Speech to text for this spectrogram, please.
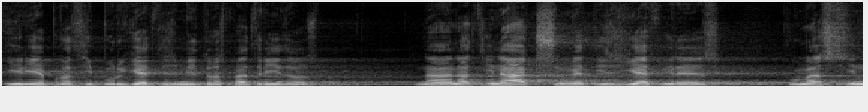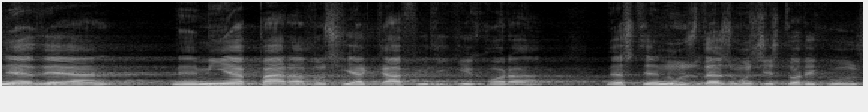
κύριε Πρωθυπουργέ της Μητρός Πατρίδος, να ανατινάξουμε τις γέφυρες που μας συνέδεαν με μια παραδοσιακά φιλική χώρα με στενούς δεσμούς ιστορικούς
